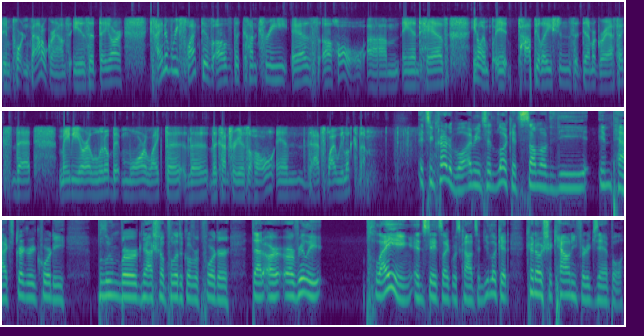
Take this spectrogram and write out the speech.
important battlegrounds. Is that they are kind of reflective of the country as a whole, um, and have you know populations, demographics that maybe are a little bit more like the the, the country as a whole, and that's why we look to them. It's incredible. I mean, to look at some of the impacts, Gregory Korte, Bloomberg national political reporter, that are, are really playing in states like Wisconsin. You look at Kenosha County, for example,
